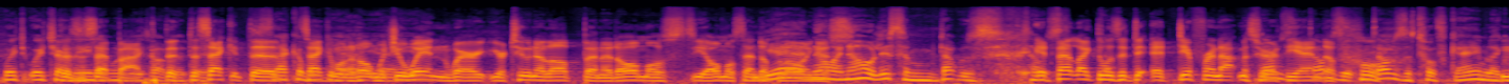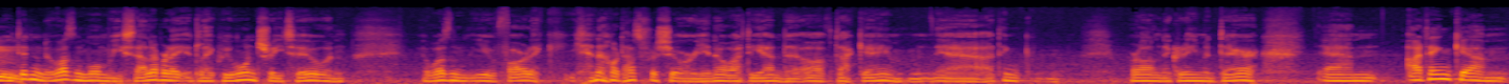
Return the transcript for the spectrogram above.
Which, which there's a Armenian one are we setback. talking The, the second, the second, one, yeah, at home, yeah, which you yeah. win, where you're two 0 up, and it almost you almost end up Yeah, blowing no, it. I know. Listen, that was. That It was, felt like there was a, di- a different atmosphere that at the end that was, of. a, that was a tough game. Like Hmm. we didn't. It wasn't one we celebrated. Like we won three two, and it wasn't euphoric. You know, that's for sure. You know, at the end of that game, yeah, I think we're all in agreement there. Um, I think. Um,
